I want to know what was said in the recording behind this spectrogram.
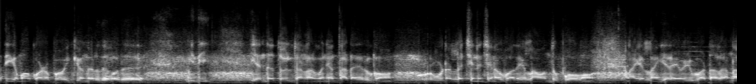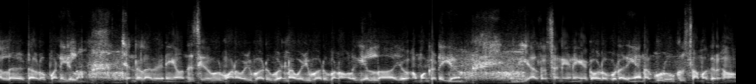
அதிகமாக குழப்பம் வைக்குங்கிறது ஒரு விதி. எந்த தொழில் தந்தாலும் கொஞ்சம் தடை இருக்கும். ஒரு உடலில் சின்ன சின்ன உபாதைகள்லாம் வந்து போகும். ஆனால் எல்லாம் இறை வழிபாட்டால் நல்லா டெவலப் பண்ணிக்கலாம். ஜென்ரலாகவே நீங்கள் வந்து சிவபெருமான வழிபாடு பண்ணால் வழிபாடு பண்ணால் உங்களுக்கு எல்லா யோகமும் கிடைக்கும். ஏழரை சனியை நீங்கள் கவலைப்படாதீங்க. ஏன்னா குருவுக்கு சமகிரகம்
